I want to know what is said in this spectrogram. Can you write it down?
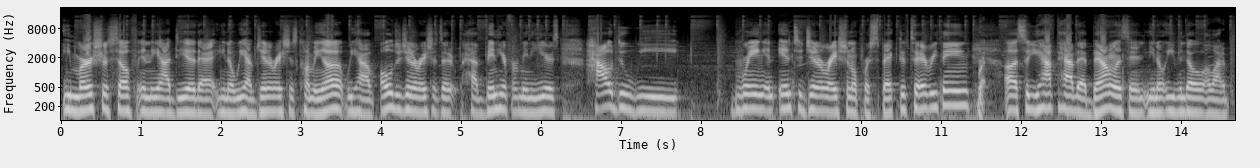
immerse yourself in the idea that you know we have generations coming up we have older generations that have been here for many years how do we bring an intergenerational perspective to everything. Right. Uh, so you have to have that balance, and you know, even though a lot of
